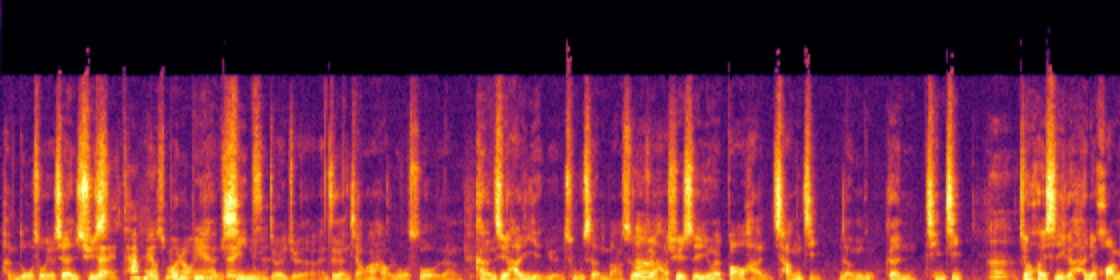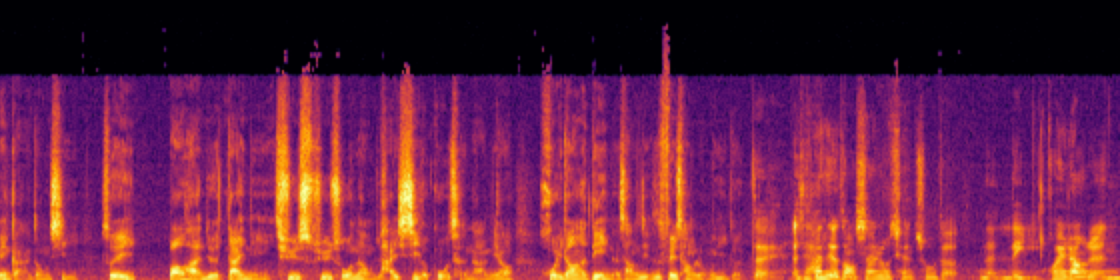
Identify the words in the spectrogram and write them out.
很啰嗦。有些人叙事他没有什么文笔很细腻，你就会觉得这个人讲话好啰嗦这样。可能是因为他是演员出身吧，所以我觉得他叙事因为包含场景、人物跟情境，嗯，就会是一个很有画面感的东西，所以。包含就是带你去叙说那种拍戏的过程啊，你要回到那电影的场景是非常容易的。对，而且它有种深入浅出的能力，会让人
